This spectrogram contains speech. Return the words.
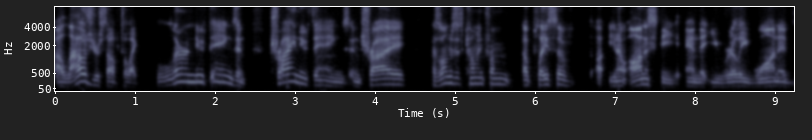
allows yourself to like learn new things and try new things and try as long as it's coming from a place of Uh, you know honesty and that you really wanted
